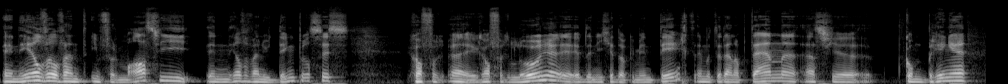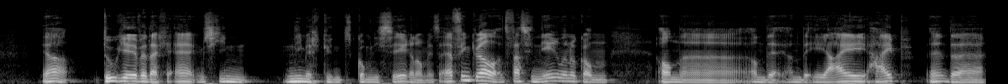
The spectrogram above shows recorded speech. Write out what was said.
En heel veel van het informatie en heel veel van je denkproces eh, gaat verloren. Je hebt het niet gedocumenteerd. En moet je dan op het einde, als je komt brengen, ja, toegeven dat je eigenlijk misschien niet meer kunt communiceren aan mensen. Dat vind ik wel het fascinerende ook aan, aan, eh, aan, de, aan de AI-hype. De,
